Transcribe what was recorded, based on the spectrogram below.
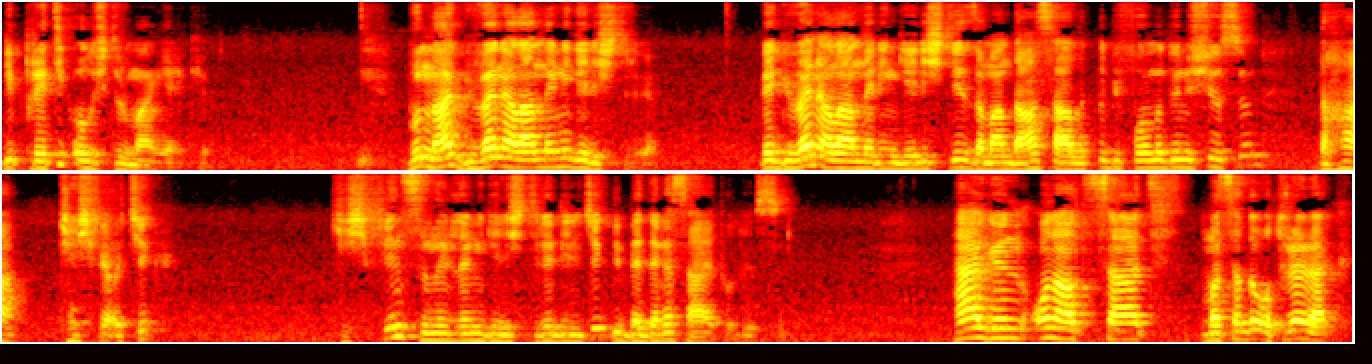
bir pratik oluşturman gerekiyor. Bunlar güven alanlarını geliştiriyor. Ve güven alanların geliştiği zaman daha sağlıklı bir forma dönüşüyorsun. Daha keşfe açık, keşfin sınırlarını geliştirebilecek bir bedene sahip oluyorsun. Her gün 16 saat masada oturarak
